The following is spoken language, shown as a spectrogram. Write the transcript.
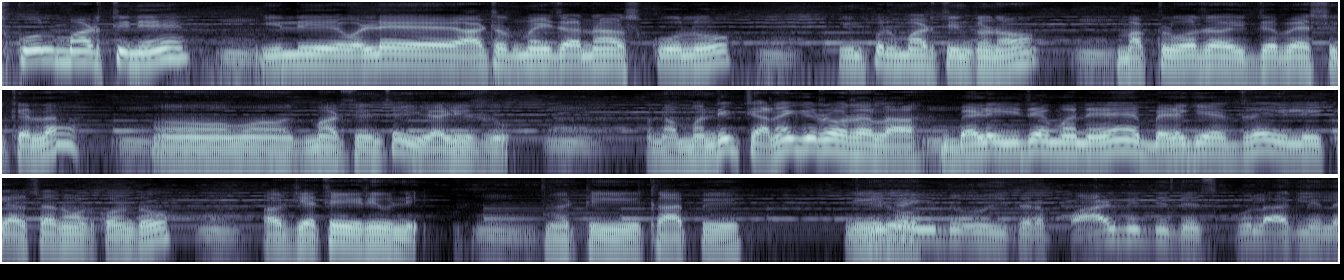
ಸ್ಕೂಲ್ ಮಾಡ್ತೀನಿ. ಇಲ್ಲಿ ಒಳ್ಳೆ ಆಟದ ಮೈದಾನ ಸ್ಕೂಲು ಇಂಪ್ರೂವ್ ಮಾಡ್ತೀನಿ ಕಣೋ. ಮಕ್ಕಳು ಓದೋ ವಿದ್ಯಾಭ್ಯಾಸಕ್ಕೆಲ್ಲ ಇದು ಮಾಡ್ತೀನಿ ಅಂತ ಹೇಳಿದರು. ನಮ್ಮ ಮಂದಿಗೆ ಚೆನ್ನಾಗಿರೋರಲ್ಲ. ಬೆಳೆ ಇದೇ ಮನೆ ಬೆಳಗ್ಗೆ ಎದ್ದರೆ ಇಲ್ಲಿ ಕೆಲಸ ನೋಡಿಕೊಂಡು ಅವ್ರ ಜೊತೆ ಇರೀವ್ನಿ. ಟೀ ಕಾಫಿ ನೀರು. ಇದು ಈ ಥರ ಪಾಳು ಬಿದ್ದಿದೆ ಸ್ಕೂಲ್ ಆಗಲಿಲ್ಲ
